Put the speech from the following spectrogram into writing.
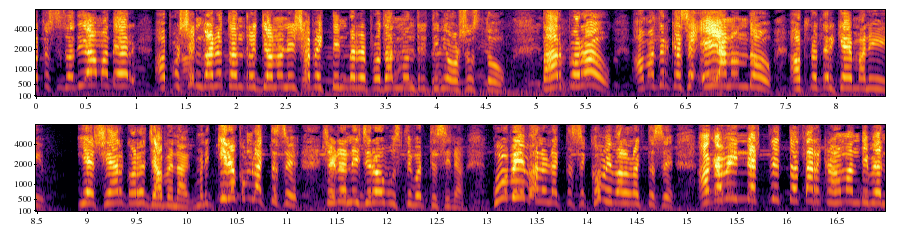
অথচ যদিও আমাদের আপসীন গণতন্ত্রের জননী সাবেক তিনবারের প্রধানমন্ত্রী তিনি অসুস্থ। তারপরেও আমাদের কাছে এই আনন্দ আপনাদেরকে মানে ইয়ে শেয়ার করা যাবে না। মানে কীরকম লাগতেছে সেটা নিজেরাও বুঝতে পারতেছি না। খুবই ভালো লাগতেছে খুবই ভালো লাগতেছে। আগামী নেতৃত্ব তারেক রহমান দিবেন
